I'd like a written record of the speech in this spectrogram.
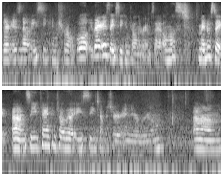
there is no AC control. Well, there is AC control in the rooms. I almost made a mistake. Um, so you can control the AC temperature in your room. Um,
